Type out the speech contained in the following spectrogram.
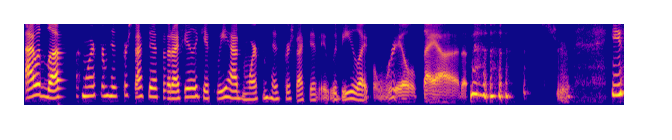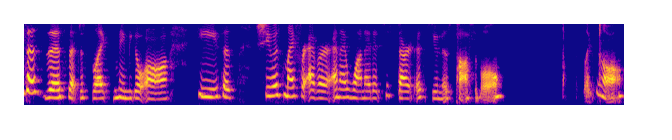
I would love more from his perspective, but I feel like if we had more from his perspective, it would be like real sad. it's true. He says this that just like made me go aw. He says, She was my forever, and I wanted it to start as soon as possible. It's like, aw.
